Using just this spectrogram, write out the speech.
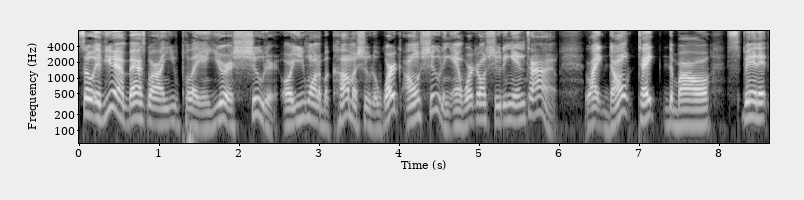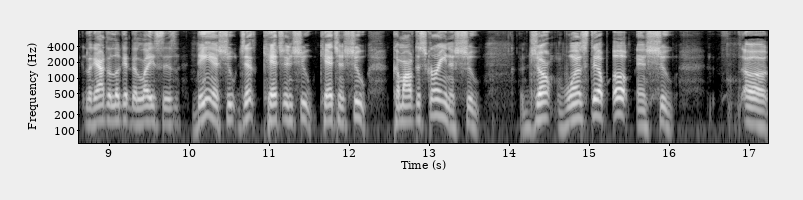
so if you're in basketball and you play and you're a shooter or you want to become a shooter work on shooting and work on shooting in time. Like don't take the ball spin it got to look at the laces then shoot. Just catch and shoot catch and shoot. Come off the screen and shoot. Jump one step up and shoot, uh,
